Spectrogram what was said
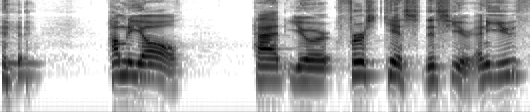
how many y'all had your first kiss this year? Any youth?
